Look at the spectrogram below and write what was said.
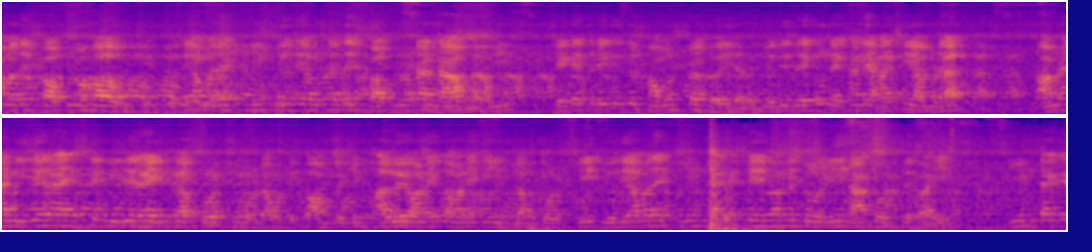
আমাদের স্বপ্ন হওয়া উচিত। যদি আমাদের টিম যদি আমাদের স্বপ্নটা না ভাবি, সেক্ষেত্রে কিন্তু সমস্যা হয়ে যাবে। যদি দেখুন এখানে আছি আমরা আমরা নিজেরা এসে নিজেরা ইনকাম করছি মোটামুটি। কম বেশি ভালোই অনেকে অনেকে ইনকাম করছি। যদি আমাদের টিমটাকে সেইভাবে তৈরি না করতে পারি টিমটাকে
